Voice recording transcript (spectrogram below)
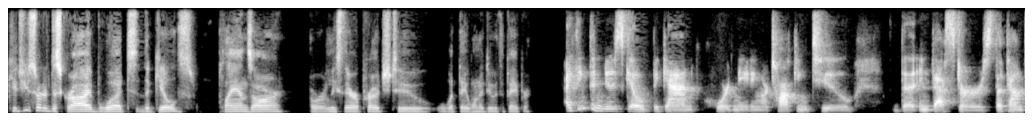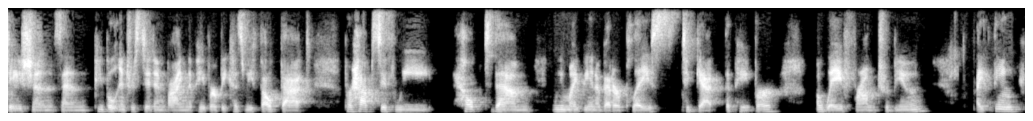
Could you sort of describe what the guild's plans are, or at least their approach to what they want to do with the paper? I think the News Guild began coordinating or talking to the investors, the foundations, and people interested in buying the paper because we felt that perhaps if we helped them, we might be in a better place to get the paper away from Tribune. I think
